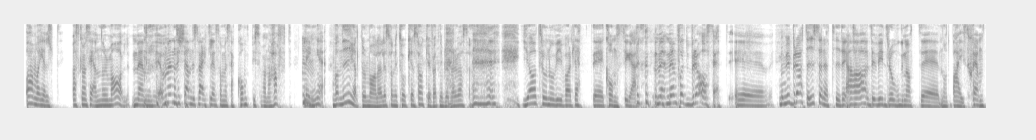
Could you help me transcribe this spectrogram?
Och han var helt, vad ska man säga, normal. Men, men det kändes verkligen som en så här kompis som man har haft länge. Var ni helt normala eller sa ni tokiga saker för att ni blev nervösa? Jag tror nog vi var rätt eh, konstiga, men, men på ett bra sätt. Eh, Men vi bröt isen rätt tidigt. ja, det, vi drog något, eh, något bajsskämt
